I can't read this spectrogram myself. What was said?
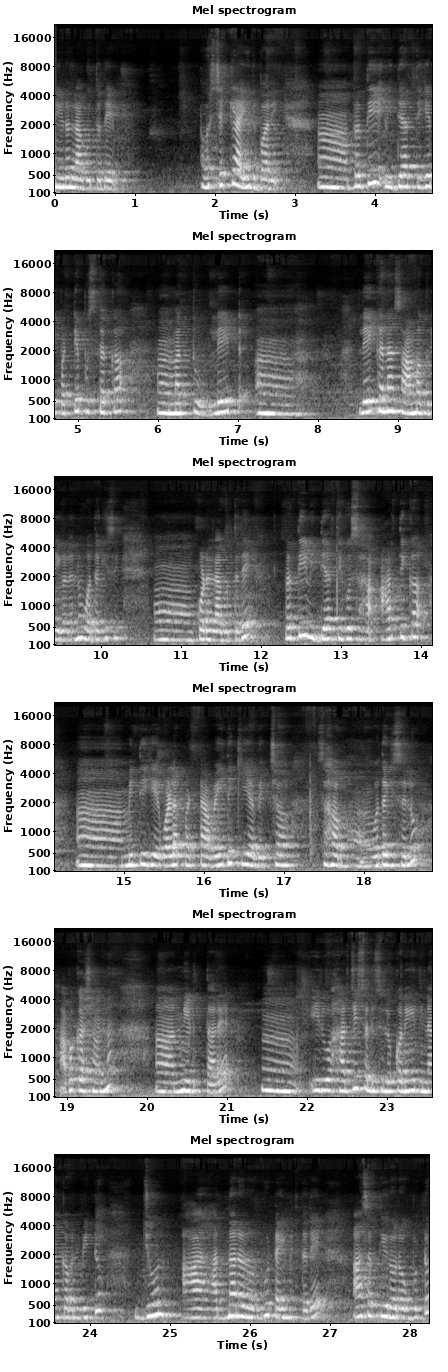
ನೀಡಲಾಗುತ್ತದೆ. ವರ್ಷಕ್ಕೆ ಐದು ಬಾರಿ ಪ್ರತಿ ವಿದ್ಯಾರ್ಥಿಗೆ ಪಠ್ಯಪುಸ್ತಕ ಮತ್ತು ಲೇಟ್ ಲೇಖನ ಸಾಮಗ್ರಿಗಳನ್ನು ಒದಗಿಸಿ ಕೊಡಲಾಗುತ್ತದೆ. ಪ್ರತಿ ವಿದ್ಯಾರ್ಥಿಗೂ ಸಹ ಆರ್ಥಿಕ ಮಿತಿಗೆ ಒಳಪಟ್ಟ ವೈದ್ಯಕೀಯ ವೆಚ್ಚ ಸಹ ಒದಗಿಸಲು ಅವಕಾಶವನ್ನು ನೀಡುತ್ತಾರೆ. ಇದು ಅರ್ಜಿ ಸಲ್ಲಿಸಲು ಕೊನೆಯ ದಿನಾಂಕ ಬಂದುಬಿಟ್ಟು ಜೂನ್ ಹದಿನಾರರವರೆಗೂ ಟೈಮ್ ಇರ್ತದೆ. ಆಸಕ್ತಿ ಇರೋರು ಹೋಗ್ಬಿಟ್ಟು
